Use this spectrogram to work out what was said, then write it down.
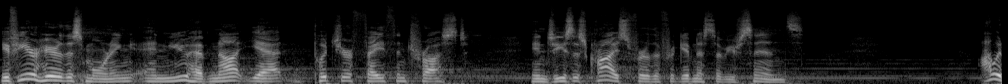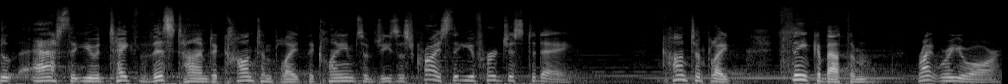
If you're here this morning and you have not yet put your faith and trust in Jesus Christ for the forgiveness of your sins, I would ask that you would take this time to contemplate the claims of Jesus Christ that you've heard just today. Contemplate, think about them right where you are.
